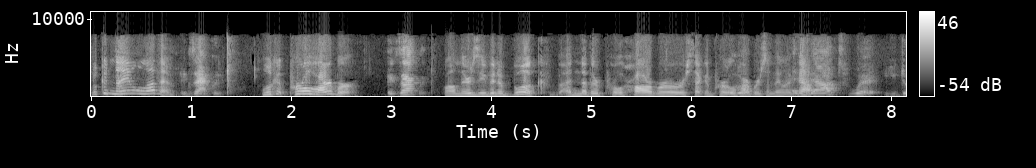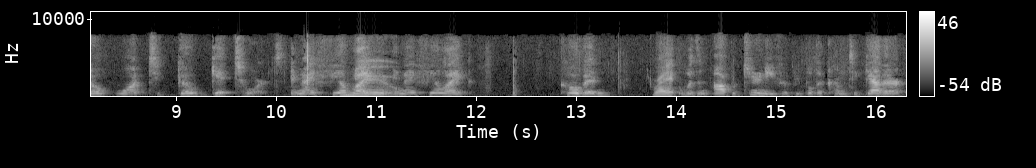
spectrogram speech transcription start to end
Look at 9/11. Exactly. Look at Pearl Harbor. Exactly. Well, and there's even a book, another Pearl Harbor or second Pearl Well, Harbor, something like and that. that's what you don't want to go get towards. And I feel like, and I feel like, COVID Right? was an opportunity for people to come together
